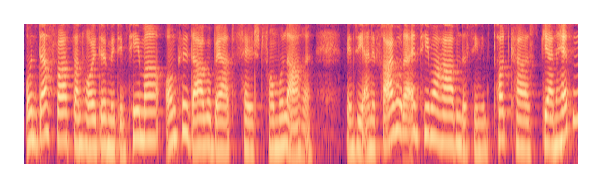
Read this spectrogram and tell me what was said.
Und das war's dann heute mit dem Thema Onkel Dagobert fälscht Formulare. Wenn Sie eine Frage oder ein Thema haben, das Sie in dem Podcast gerne hätten,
